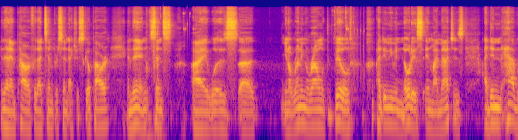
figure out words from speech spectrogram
and then I empower for that 10% extra skill power. And then since I was, uh, you know, running around with the build, I didn't even notice in my matches, I didn't have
